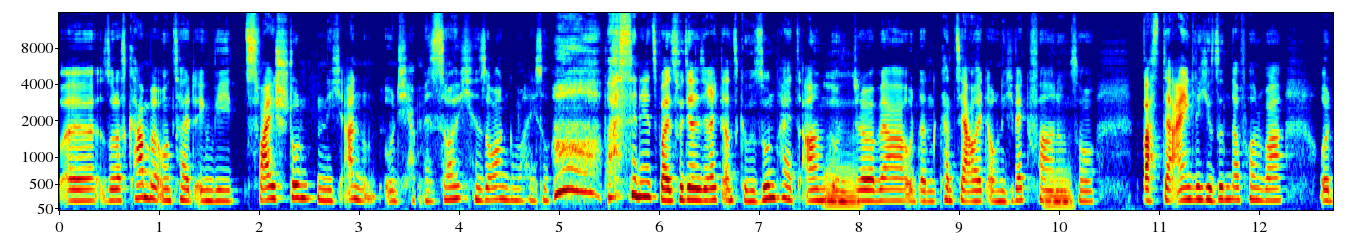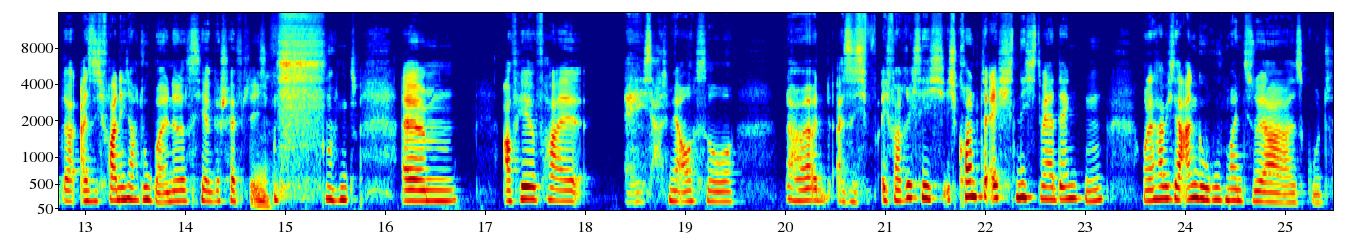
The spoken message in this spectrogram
äh, so das kam bei uns halt irgendwie zwei Stunden nicht an. Und, und ich habe mir solche Sorgen gemacht. Ich so, oh, was denn jetzt? Weil es wird ja direkt ans Gesundheitsamt und bla bla bla. Und dann kannst du ja halt auch nicht wegfahren und so. Was der eigentliche Sinn davon war. Und da, also ich fahre nicht nach Dubai, ne? Das ist ja geschäftlich. Und ähm, auf jeden Fall, ey, ich dachte mir auch so, aber, also ich, ich war richtig, ich konnte echt nicht mehr denken. Und dann habe ich da angerufen, meinte ich so, ja, alles gut.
